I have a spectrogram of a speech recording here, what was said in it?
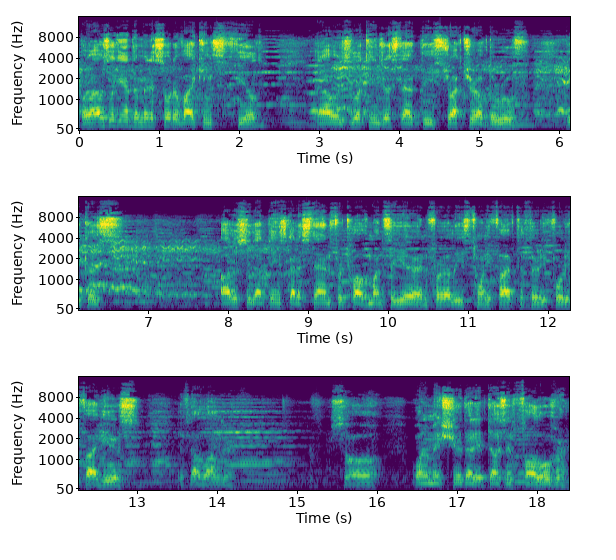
But I was looking at the Minnesota Vikings field, and I was looking just at the structure of the roof, because obviously that thing's got to stand for 12 months a year and for at least 25 to 30, 45 years, if not longer. So want to make sure that it doesn't fall over.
